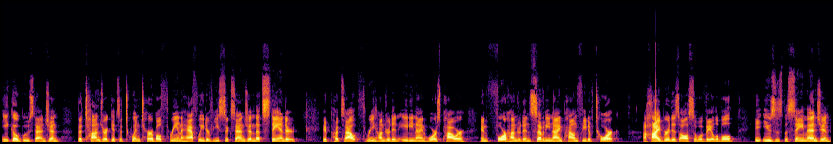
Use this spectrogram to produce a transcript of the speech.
EcoBoost engine, the Tundra gets a twin turbo 3.5 liter V6 engine that's standard. It puts out 389 horsepower and 479 pound feet of torque. A hybrid is also available. It uses the same engine,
